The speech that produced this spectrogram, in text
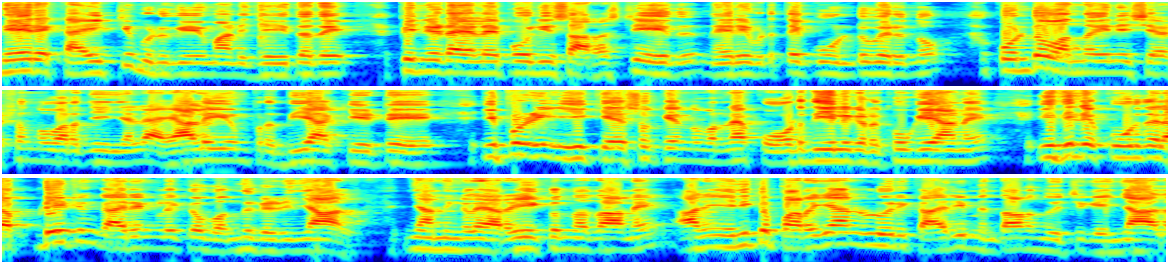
നേരെ കയറ്റി വിടുകയുമാണ് ചെയ്തത്. പിന്നീട് അയാളെ പോലീസ് അറസ്റ്റ് ചെയ്ത് നേരെ ഇവിടത്തേക്ക് കൊണ്ടുവരുന്നു. കൊണ്ടുവന്നതിന് ശേഷം എന്ന് പറഞ്ഞു കഴിഞ്ഞാൽ അയാളെയും പ്രതിയാക്കിയിട്ട് ഇപ്പോൾ ഈ കേസൊക്കെ എന്ന് പറഞ്ഞാൽ കോടതിയിൽ കിടക്കുകയാണ്. ഇതിന്റെ കൂടുതൽ അപ്ഡേറ്റും കാര്യങ്ങളൊക്കെ വന്നു കഴിഞ്ഞാൽ ഞാൻ നിങ്ങളെ അറിയിക്കുന്നതാണ്. എനിക്ക് പറയാനുള്ള ഒരു കാര്യം എന്താണെന്ന് വെച്ച് കഴിഞ്ഞാൽ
